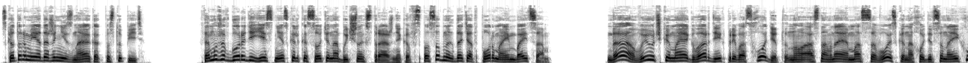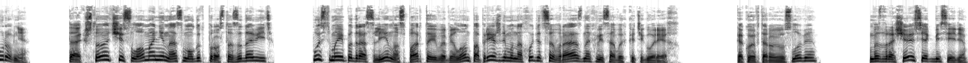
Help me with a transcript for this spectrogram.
с которыми я даже не знаю, как поступить. К тому же в городе есть несколько сотен обычных стражников, способных дать отпор моим бойцам. Да, выучка моя гвардия их превосходит, но основная масса войска находится на их уровне. Так что числом они нас могут просто задавить. Пусть мы и подросли, но Спарта и Вавилон по-прежнему находятся в разных весовых категориях. Какое второе условие? Возвращаюсь я к беседе.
